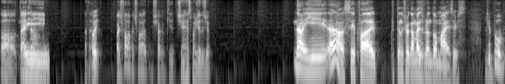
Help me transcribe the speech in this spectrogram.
Ó, o Titan. E- Ah, tá. Oi. Pode falar, pode falar. Achava que tinha respondido já. Não, e. Ah, não, você fala, tentando jogar mais randomizers. Hum. Tipo,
